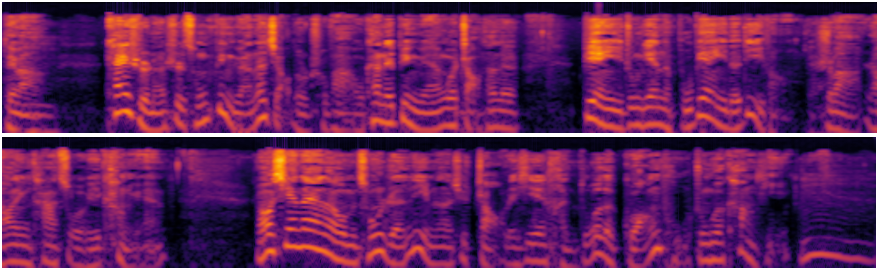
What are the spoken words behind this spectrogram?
对吧？开始呢是从病原的角度出发，我看这病原，我找它的变异中间的不变异的地方，是吧？然后用它作为抗原。然后现在呢，我们从人里面呢去找了一些很多的广谱中和抗体。嗯，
